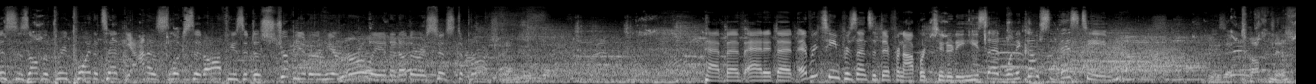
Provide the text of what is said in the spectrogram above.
misses on the three-point attempt. Giannis looks it off. He's a distributor here early and another assist to Brook. Pat Bev added that every team presents a different opportunity. He said when it comes to this team, that toughness,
